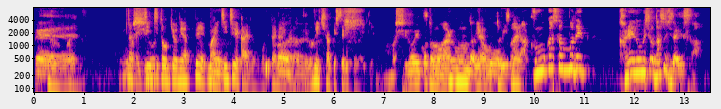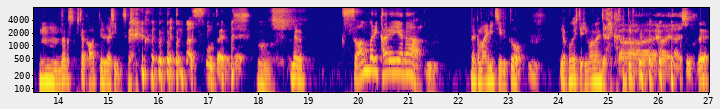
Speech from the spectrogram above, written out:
のへうんなんか一日東京でやって、まあうん一日で帰るのももったいないからっていうので企画してる人がいて。面白いこともあるもんだね。いや落語家さんまでカレーのお店を出す時代ですか？うん、なんかそういう人は変わってるらしいんですけど。まあ、そうだよね。うん。なんか、そう、あんまりカレー屋が、うん。なんか毎日いると、うん。いや、この人暇なんじゃないかなと思う。はいはいはい、そうだね。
